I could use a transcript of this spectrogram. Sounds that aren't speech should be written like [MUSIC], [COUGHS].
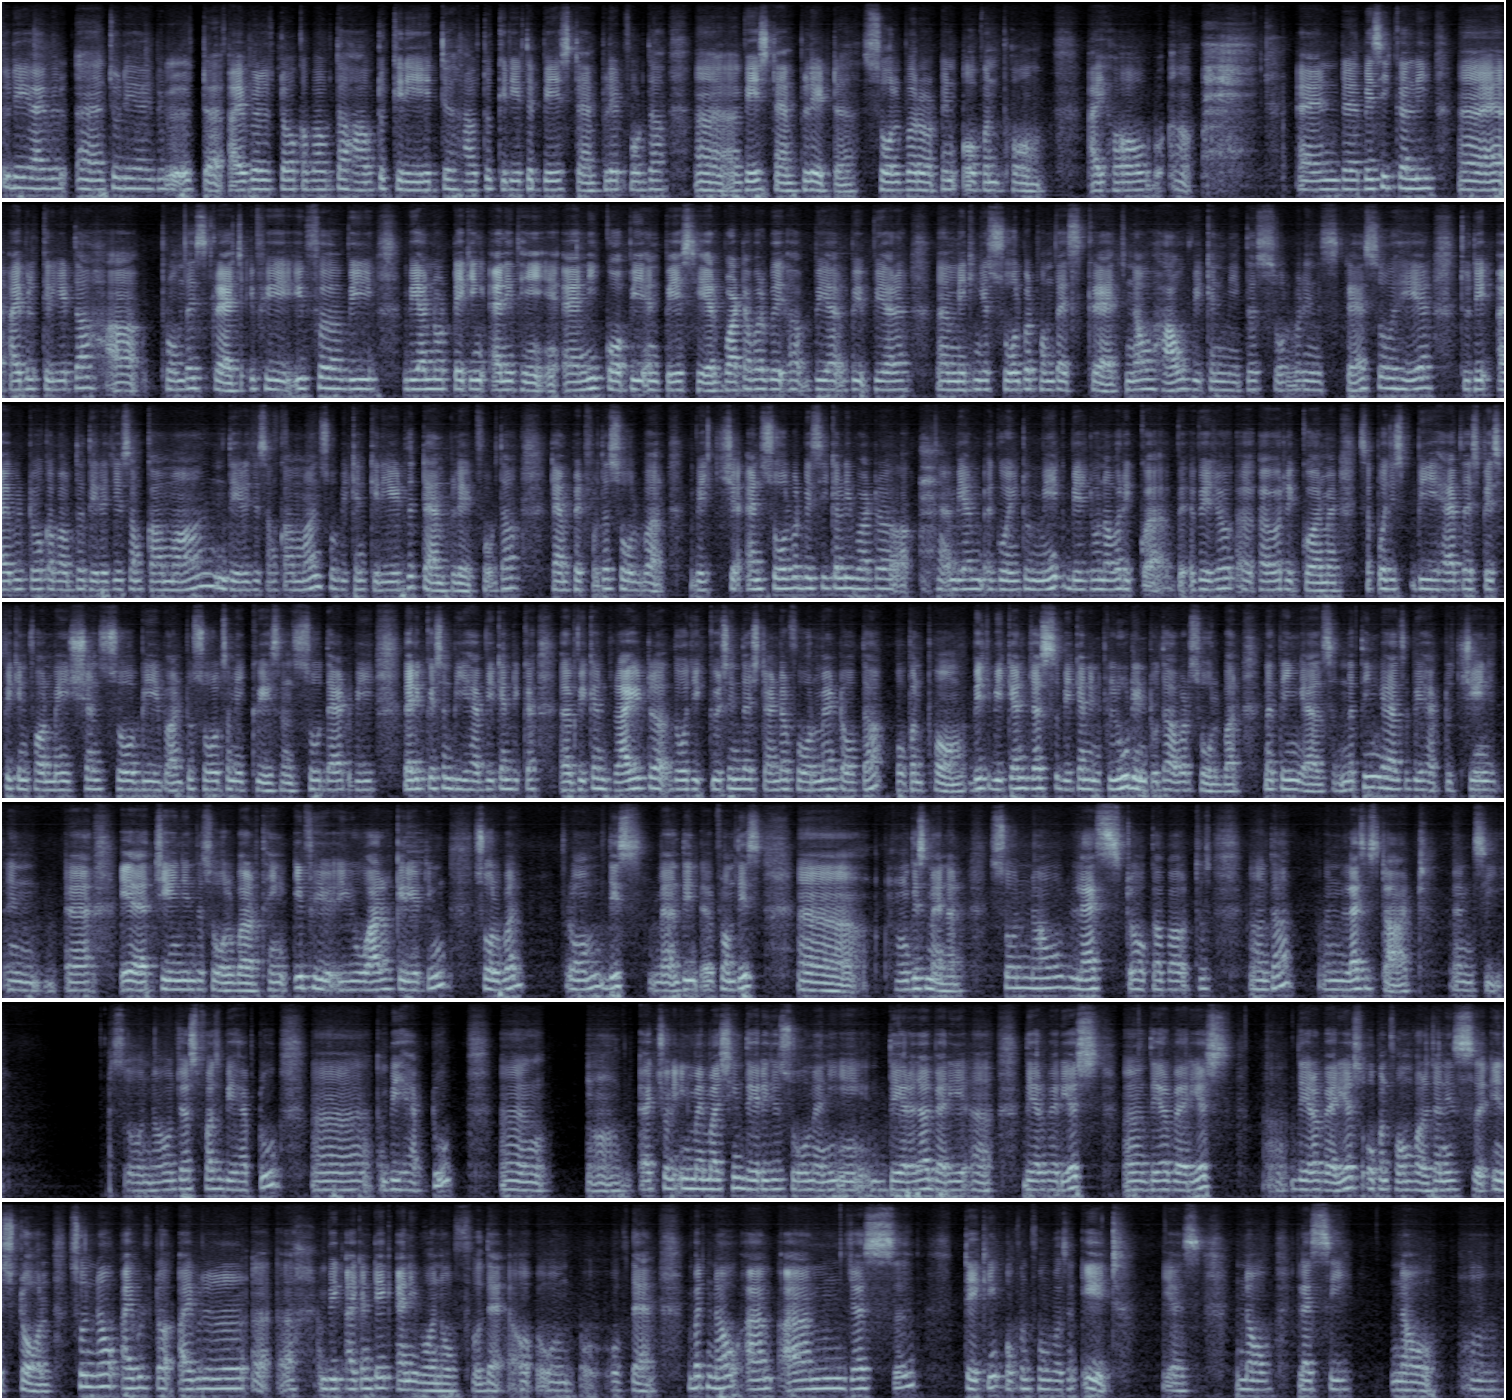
today i will uh, today i will uh, i will talk about the how to create how to create the base template for the uh, base template solver in OpenFOAM i hope uh, and uh, basically uh, i will create the uh, from the scratch. If we if we we are not taking anything any copy and paste here whatever we, we are we, we are making a solver from the scratch. Now how we can make the solver in scratch? So here today i will talk about the there is some command there is some command so we can create the template for the template for the solver which and solver basically what uh, [COUGHS] we are going to make based on our require based on our requirement. Suppose we have the specific information so we want to solve some equations. So that we that equation we have we can uh, we can write uh, those equations in the standard format of the OpenFOAM which we can just we can include into the our solver. Nothing else. Nothing else we have to change in uh, change in the solver thing. If you, you are creating solver from this uh, from this uh, this manner. So now let's talk about uh, the let's start and see. So now just first we have to uh, we have to uh, uh, actually in my machine there is so many there are very uh, there are various uh, there are various uh, there are various OpenFOAM version is installed. So now i will i will i can take any one of that of them. But now i'm i'm just taking OpenFOAM version 8 yes. Now let's see. Now um,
